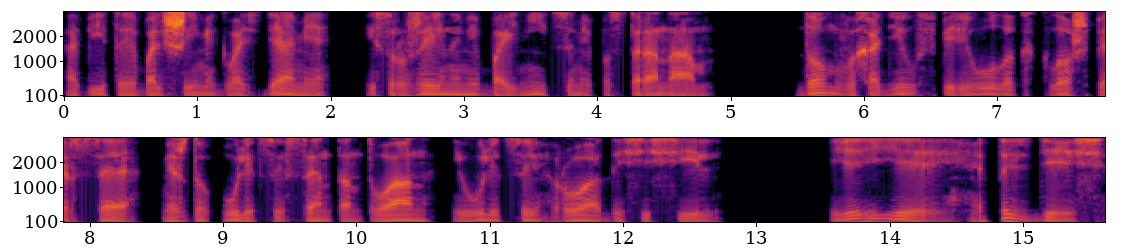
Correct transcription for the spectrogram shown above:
обитая большими гвоздями и с ружейными бойницами по сторонам. Дом выходил в переулок Клош-Персе между улицей Сент-Антуан и улицей Руа-де-Сисиль. Ей-ей, это здесь,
